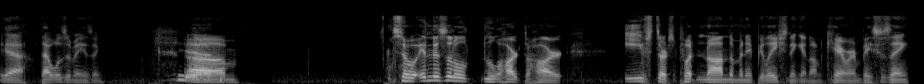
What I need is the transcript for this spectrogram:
Yeah, that was amazing. Yeah. Um, so in this little little heart to heart, Eve starts putting on the manipulation again on Karen, basically saying,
